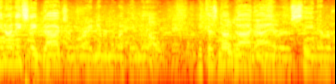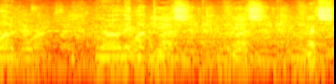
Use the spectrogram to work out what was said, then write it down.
You know, when they say dogs are war, I never knew what they meant because no dog I ever seen ever wanted war. You know, they want peace. Peace. That's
